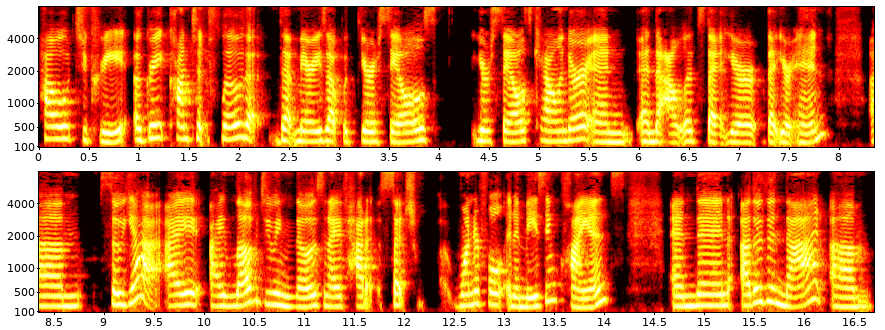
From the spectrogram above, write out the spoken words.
how to create a great content flow that that marries up with your sales your sales calendar and and the outlets that you're that you're in um, so yeah i i love doing those and i've had such wonderful and amazing clients. And then other than that um,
